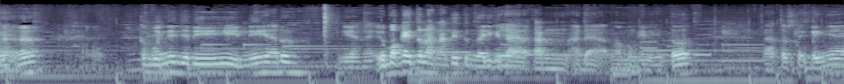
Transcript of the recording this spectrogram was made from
Heeh. kebunnya jadi ini aduh ya, ya pokoknya itulah nanti tunggu aja kita Iya. akan ada ngomongin itu. Nah terus kayak- kayaknya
